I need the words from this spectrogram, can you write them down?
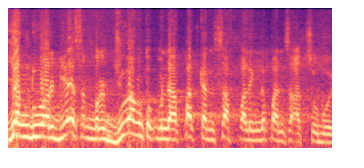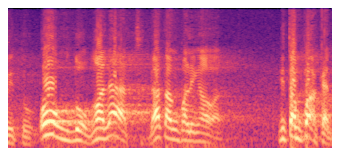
yang luar biasa berjuang untuk mendapatkan saf paling depan saat subuh itu. Oh, ghadat, datang paling awal. Ditampakkan.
